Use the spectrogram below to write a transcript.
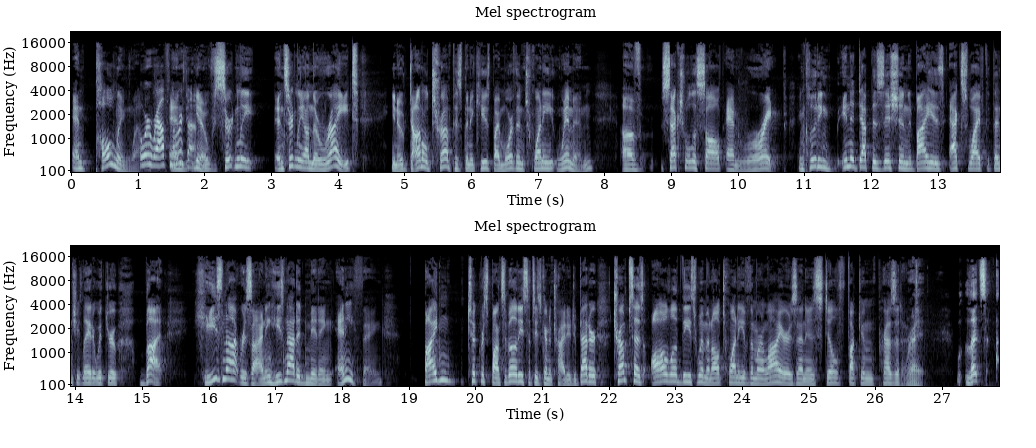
and polling well. Or Ralph and, Northam. You know, certainly, and certainly on the right, you know, Donald Trump has been accused by more than 20 women of sexual assault and rape, including in a deposition by his ex wife that then she later withdrew. But he's not resigning, he's not admitting anything. Biden took responsibility, says he's going to try to do better. Trump says all of these women, all 20 of them are liars, and is still fucking president. Right. Let's uh,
